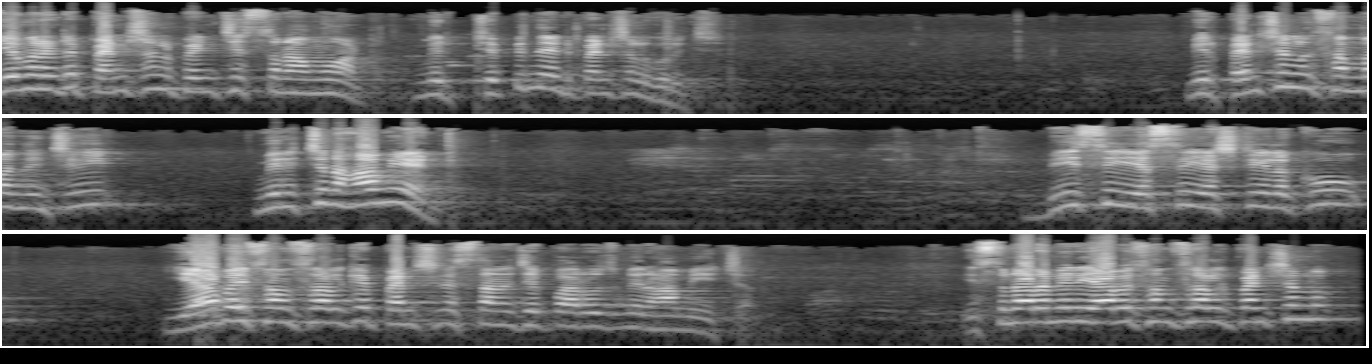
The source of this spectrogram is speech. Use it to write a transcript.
ఏమనంటే పెన్షన్లు పెంచిస్తున్నాము అంట. మీరు చెప్పింది ఏంటి పెన్షన్ల గురించి? మీరు పెన్షన్లకు సంబంధించి మీరు ఇచ్చిన హామీ ఏంటి? బీసీ ఎస్సీ ఎస్టీలకు యాభై సంవత్సరాలకే పెన్షన్ ఇస్తానని చెప్పి ఆ రోజు మీరు హామీ ఇచ్చారు. ఇస్తున్నారా మీరు యాభై సంవత్సరాలకు పెన్షన్లు?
